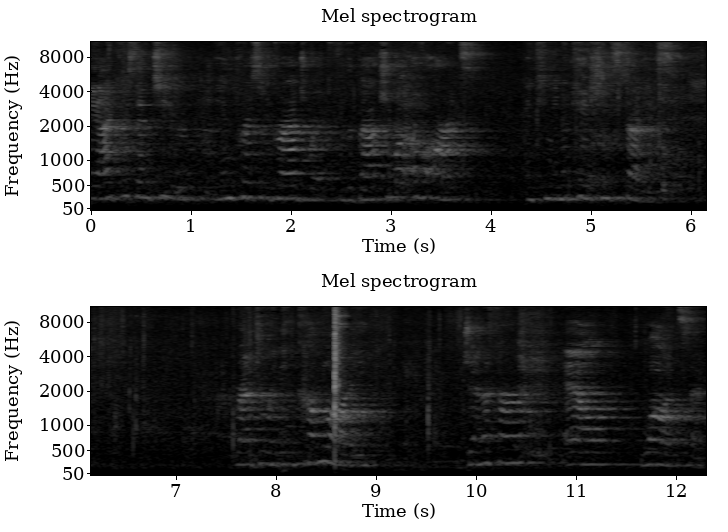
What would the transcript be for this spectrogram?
May I present to you the in-person graduate for the Bachelor of Arts in Communication Studies. Graduating cum laude, Jennifer L. Wallenstein.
